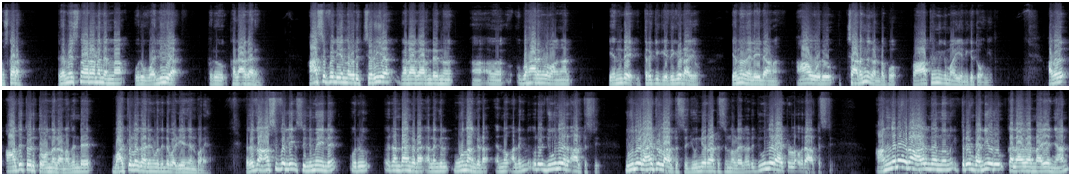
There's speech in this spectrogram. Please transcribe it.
നമസ്കാരം. രമേശ് നാരായണൻ എന്ന ഒരു വലിയ ഒരു കലാകാരൻ. ആസിഫ് അലി എന്ന ഒരു ചെറിയ കലാകാരന്റെ ഉപഹാരങ്ങൾ വാങ്ങാൻ എന്തേ ഇത്രയ്ക്ക് ഗതികേടായോ എന്ന നിലയിലാണ് ആ ഒരു ചടങ്ങ് കണ്ടപ്പോൾ പ്രാഥമികമായി എനിക്ക് തോന്നിയത്. അത് ആദ്യത്തെ ഒരു തോന്നലാണ്. അതിന്റെ ബാക്കിയുള്ള കാര്യങ്ങൾ അതിന്റെ വഴിയെ ഞാൻ പറയാം. അതായത് ആസിഫ് അലി സിനിമയിലെ ഒരു രണ്ടാം കിട അല്ലെങ്കിൽ മൂന്നാം കിട എന്നോ അല്ലെങ്കിൽ ഒരു ജൂനിയർ ആർട്ടിസ്റ്റ് ജൂനിയർ ആയിട്ടുള്ള ആർട്ടിസ്റ്റ് ജൂനിയർ ആർട്ടിസ്റ്റ് എന്നുള്ളതല്ല ഒരു ജൂനിയർ ആയിട്ടുള്ള ഒരു ആർട്ടിസ്റ്റ് അങ്ങനെ ഒരാളിൽ നിന്ന് ഇത്രയും വലിയൊരു കലാകാരനായ ഞാൻ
